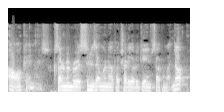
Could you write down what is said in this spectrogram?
Oh, okay, nice. Because I remember as soon as that went up, I tried to go to GameStop and like, nope,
